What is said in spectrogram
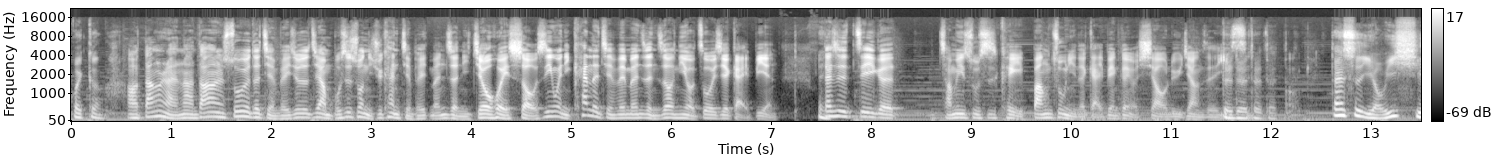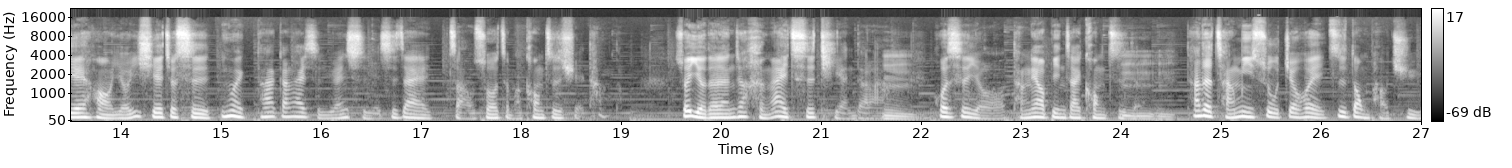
会更好啊、哦！当然啦，当然所有的减肥就是这样，不是说你去看减肥门诊你就会瘦，是因为你看了减肥门诊之后，你有做一些改变。但是这个肠泌素是可以帮助你的改变更有效率，这样子的意思。对对对对对。但是有一些哈，有一些就是因为他刚开始原始也是在找说怎么控制血糖的，所以有的人就很爱吃甜的啦，嗯，或是有糖尿病在控制的，嗯嗯，他的肠泌素就会自动跑去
